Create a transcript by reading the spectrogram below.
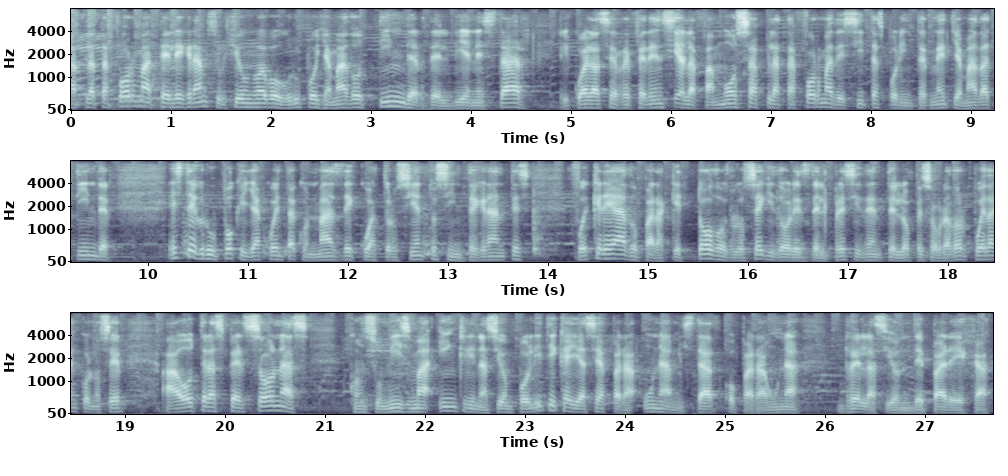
La plataforma Telegram surgió un nuevo grupo llamado Tinder del Bienestar, el cual hace referencia a la famosa plataforma de citas por internet llamada Tinder. Este grupo, que ya cuenta con más de 400 integrantes, fue creado para que todos los seguidores del presidente López Obrador puedan conocer a otras personas con su misma inclinación política, ya sea para una amistad o para una relación de pareja.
